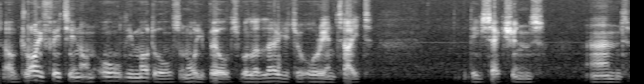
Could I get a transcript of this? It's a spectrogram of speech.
So dry fitting on all the models and all your builds will allow you to orientate these sections and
